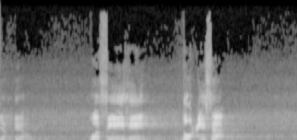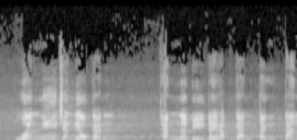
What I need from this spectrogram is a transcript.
อย่างเดียววะฟีฮิบุอิสะ วันนี้เช่นเดียวกัน ท่านนบีได้รับการแต่งตั้ง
